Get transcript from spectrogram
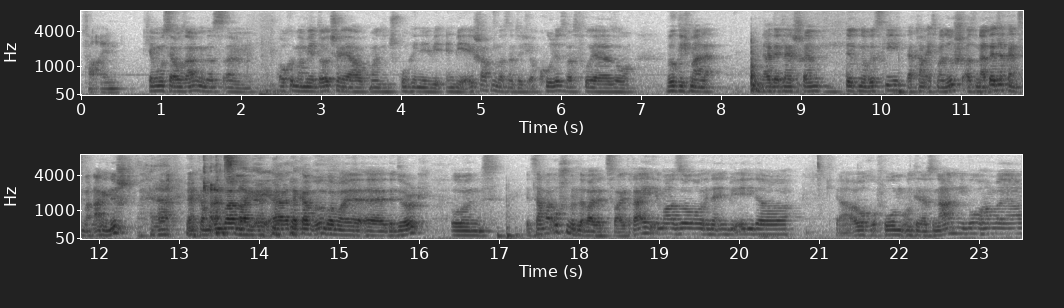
Vereinen. Ich muss ja auch sagen, dass ähm, auch immer mehr Deutsche ja auch mal den Sprung in die NBA schaffen, was natürlich auch cool ist, was früher so wirklich mal na, der kleine Schrempf, Dirk Nowitzki, da kam erstmal nichts. Also, na, der ganz mal lange nichts. Ja, da, kam irgendwann, ja, da kam irgendwann mal äh, der Dirk und Jetzt haben wir auch schon mittlerweile zwei, drei immer so in der NBA, die da ja auch auf hohem internationalen Niveau haben wir ja.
